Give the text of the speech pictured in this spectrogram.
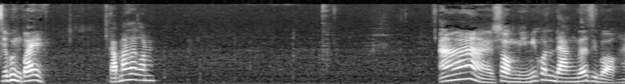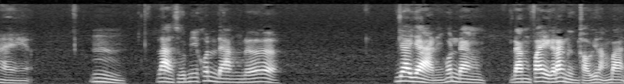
อย่าพึ่งไป กลับมาซะก่อน อ่าช่องนี้มีคนดังเด้อสิบอกให้อืม ล่าสุดมีคนดังเด้อย่าย่านี่คนดัง ดังไฟกระดังหนึ่งเขาอยู่หลังบ้าน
